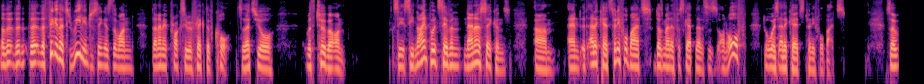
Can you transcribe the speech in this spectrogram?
now the, the, the, the, figure that's really interesting is the one dynamic proxy reflective call. So that's your with turbo on. So you see 9.7 nanoseconds, um, and it allocates 24 bytes. Doesn't matter if escape analysis is on or off, it always allocates 24 bytes. So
